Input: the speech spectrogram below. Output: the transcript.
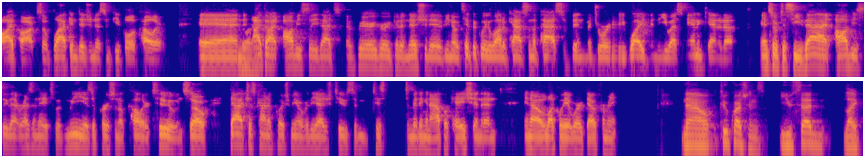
BIPOC, so Black, Indigenous, and people of color. And Right. I thought, obviously, that's a very, very good initiative. You know, typically a lot of casts in the past have been majority white in the US and in Canada. And so to see that, obviously, that resonates with me as a person of color too. And so that just kind of pushed me over the edge to, to submitting an application. And, you know, luckily it worked out for me. Now, two questions. You said like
